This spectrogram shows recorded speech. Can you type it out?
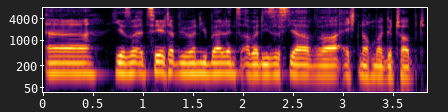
äh, hier so erzählt habe über New Balance, aber dieses Jahr war echt nochmal getoppt.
